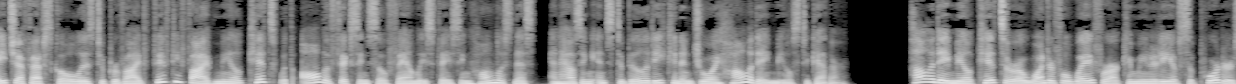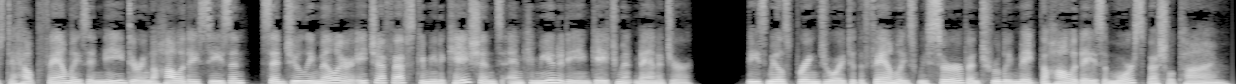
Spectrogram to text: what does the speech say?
HFF's goal is to provide 55 meal kits with all the fixings so families facing homelessness and housing instability can enjoy holiday meals together. Holiday meal kits are a wonderful way for our community of supporters to help families in need during the holiday season, said Julie Miller, HFF's Communications and Community Engagement Manager. These meals bring joy to the families we serve and truly make the holidays a more special time.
